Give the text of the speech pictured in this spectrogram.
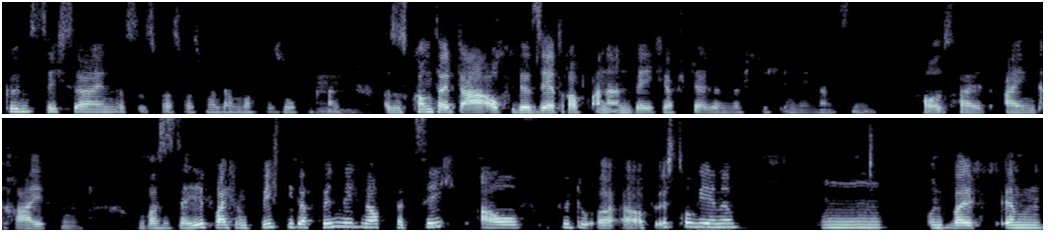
günstig sein. Das ist was, was man dann mal versuchen kann. Mhm. Also es kommt halt da auch wieder sehr drauf an, an welcher Stelle möchte ich in den ganzen Haushalt eingreifen. Und was ist da hilfreich und wichtiger finde ich noch, Verzicht auf, Phyto, äh, auf Östrogene. Mhm. Und weil ähm,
